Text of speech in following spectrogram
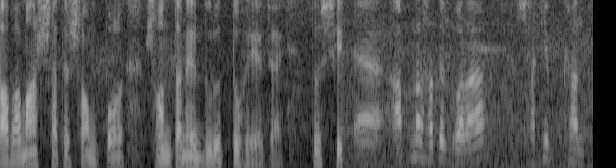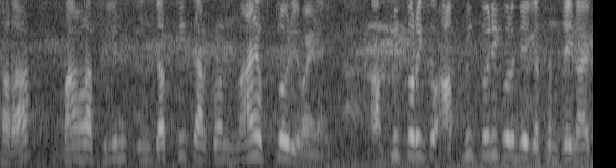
বাবা মার সাথে সম্প, সন্তানের দূরত্ব হয়ে যায়। তো সে আপনার হাতে গড়া সাকিব খান ছাড়া বাংলা ফিল্ম ইন্ডাস্ট্রিতে আর কোনো নায়ক তৈরি হয় নাই। আপনি তৈরি আপনি তৈরি করে দিয়ে গেছেন যে নায়ক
